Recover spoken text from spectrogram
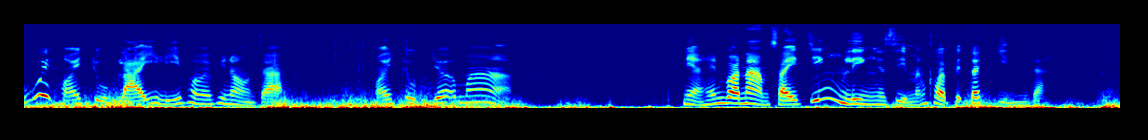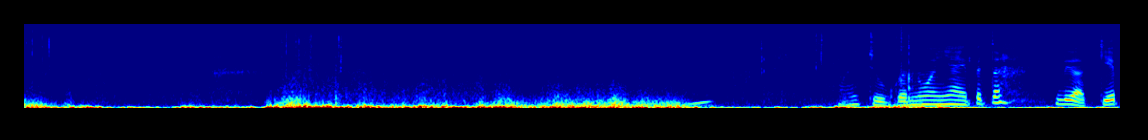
อุ้ยหอยจูบหลายอีหลีพ่อแม่พี่น้องจ้าหอยจูบเยอะมาก เนี่ยเห็นบ่อน้ำใสจิ้งลิงสิมันคอยเป็นตะกินจ้ะหอยจูบกับน่วยใหญ่ไปตะเลือกเก็บ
